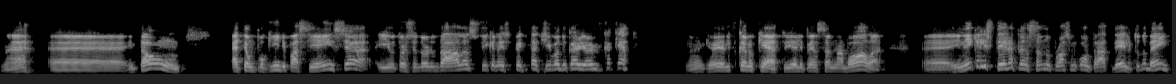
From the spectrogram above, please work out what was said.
né? É... Então, é ter um pouquinho de paciência e o torcedor do Dallas fica na expectativa do Kyrie ficar quieto. Né? Ele ficando quieto e ele pensando na bola, é... e nem que ele esteja pensando no próximo contrato dele, tudo bem.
